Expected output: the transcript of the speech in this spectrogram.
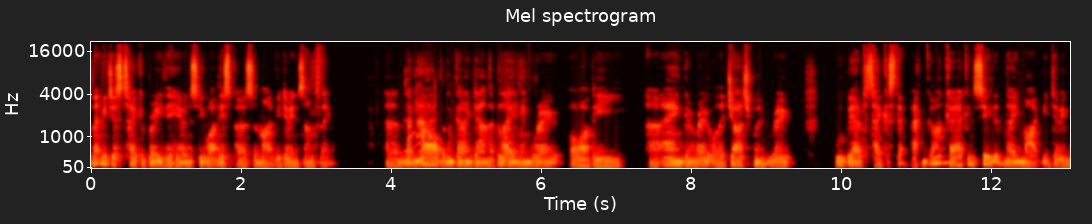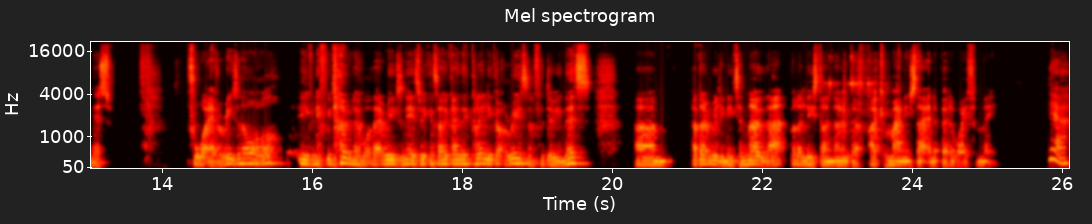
let me just take a breather here and see why this person might be doing something. And then rather than going down the blaming route or the uh, anger route or the judgment route, we'll be able to take a step back and go, okay, I can see that they might be doing this for whatever reason, or even if we don't know what that reason is, we can say, okay, they've clearly got a reason for doing this. Um, I don't really need to know that, but at least I know that I can manage that in a better way for me. Yeah.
